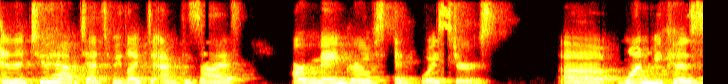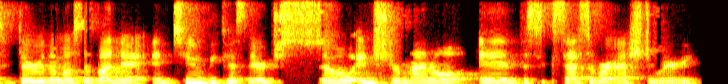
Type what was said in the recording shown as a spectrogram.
And the two habitats we'd like to emphasize are mangroves and oysters. Uh, one, because they're the most abundant, and two, because they're just so instrumental in the success of our estuary.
